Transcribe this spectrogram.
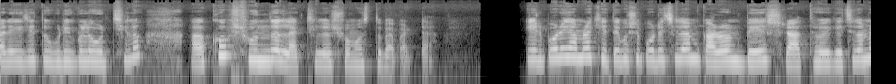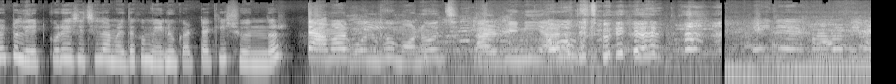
আর এই যে তুবড়িগুলো উঠছিল খুব সুন্দর লাগছিল সমস্ত ব্যাপারটা। এরপরেই আমরা খেতে বসে পড়েছিলাম কারণ বেশ রাত হয়ে গেছিল। আমরা একটু লেট করে এসেছিলাম। আর দেখো মেনু কার্ডটা কি সুন্দর। আমার বন্ধু মনোজ আর রিনি আর এই যে এখন আমার বিয়ে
